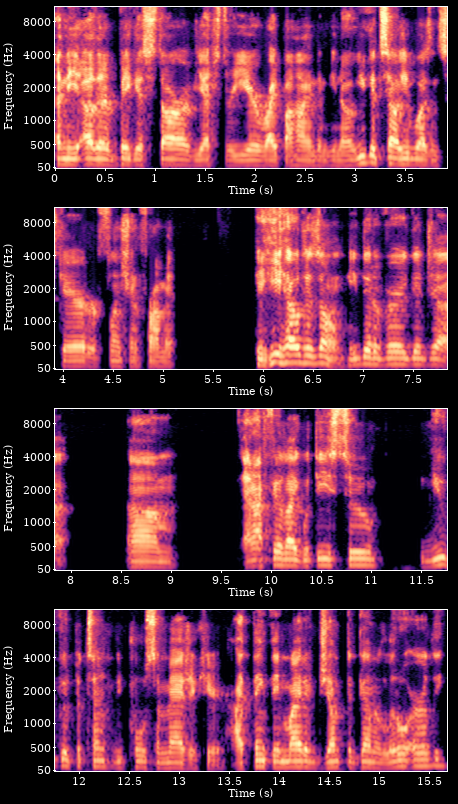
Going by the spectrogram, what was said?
and the other biggest star of yesteryear right behind him you know you could tell he wasn't scared or flinching from it he, he held his own he did a very good job um and i feel like with these two you could potentially pull some magic here i think they might have jumped the gun a little early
